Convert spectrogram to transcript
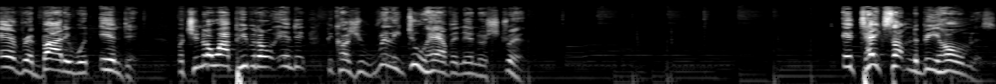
Everybody would end it. But you know why people don't end it? Because you really do have an inner strength. It takes something to be homeless.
